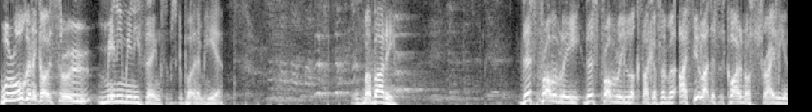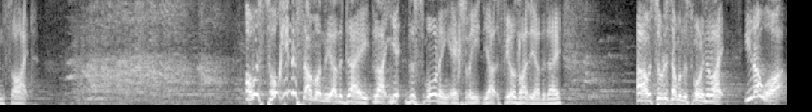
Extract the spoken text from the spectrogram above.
We're all going to go through many, many things. I'm just going to put him here. Here's my buddy. This probably, this probably looks like a familiar. I feel like this is quite an Australian sight. I was talking to someone the other day, like this morning, actually. Yeah, it feels like the other day. I was talking to someone this morning. They're like, you know what?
